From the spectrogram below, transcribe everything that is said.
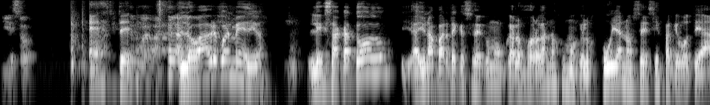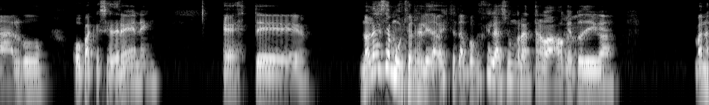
Y eso, Este, lo abre por el medio, le saca todo. Y hay una parte que se ve como que a los órganos, como que los puya. No sé si es para que bote algo o para que se drenen. Este. No le hace mucho en realidad, ¿viste? Tampoco es que le hace un gran trabajo que tú digas. Bueno,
